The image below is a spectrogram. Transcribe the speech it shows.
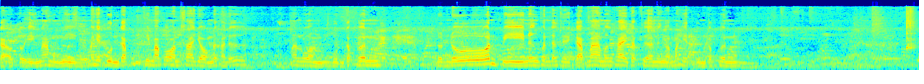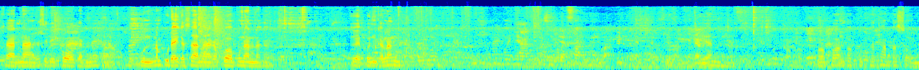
ก็เอาตัวเองมามองนี้มาเฮ็ดบุญกับพี่มาพรซ่ายองเด้อค่ะเด้อมารวมบุญกับเพิ่นโดนๆปีหนึ่งเพิ่นจังสิกลับมาเมืองไทยจักเทื่อหนึ่งมาเฮ็ดบุญกับเพิ่น ชาติหนาก็สิได้พอกันนะคะเฮ็ดบุญนํผู้ใดก็ชาติหนาก็พอผู้นั้นนะคะเอื้อยเพิ่นกำลังเทียนขอพรพระพุทธพระธรรมพระสงฆ์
